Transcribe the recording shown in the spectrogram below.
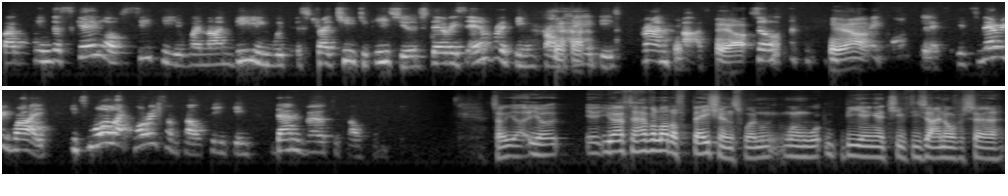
But in the scale of city, when I'm dealing with strategic issues, there is everything from babies grandpas. Yeah. So it's yeah. very complex. It's very wide. It's more like horizontal thinking than vertical thinking. So you, you you have to have a lot of patience when when being a chief design officer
